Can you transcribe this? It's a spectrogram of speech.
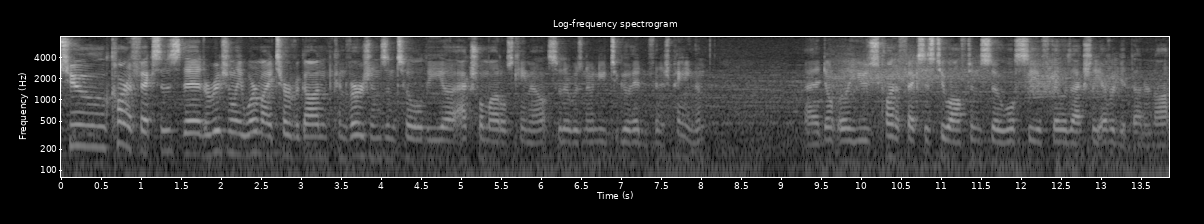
Two Carnifexes that originally were my Tervigon conversions until the uh, actual models came out, so there was no need to go ahead and finish painting them. I don't really use Carnifexes too often, so we'll see if those actually ever get done or not.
